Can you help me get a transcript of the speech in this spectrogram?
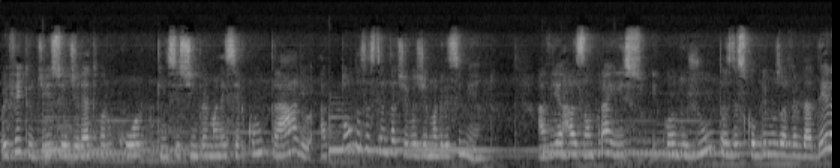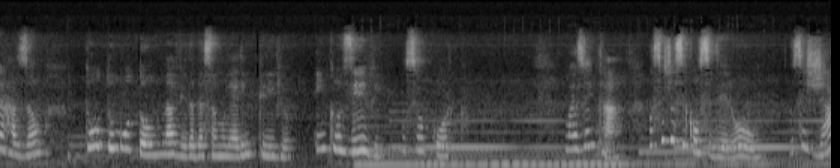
O efeito disso ia direto para o corpo, que insistia em permanecer contrário a todas as tentativas de emagrecimento. Havia razão para isso, e quando juntas descobrimos a verdadeira razão, tudo mudou na vida dessa mulher incrível, inclusive no seu corpo. Mas vem cá, você já se considerou, você já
